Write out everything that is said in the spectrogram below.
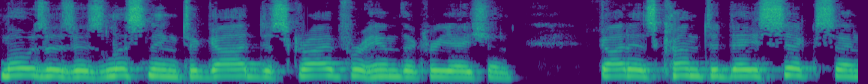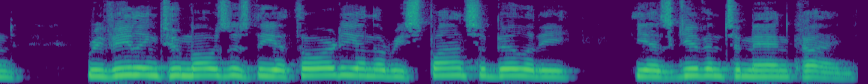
Moses is listening to God describe for him the creation. God has come to day six and revealing to Moses the authority and the responsibility he has given to mankind.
